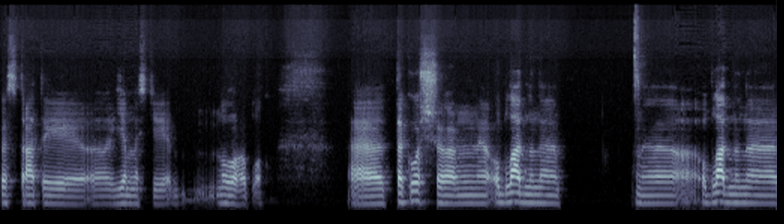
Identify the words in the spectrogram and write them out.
без втрати е, ємності нового блоку. Е, Також обладнана обладнана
